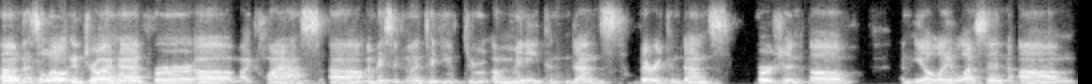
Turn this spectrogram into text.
Uh, that's a little intro I had for uh, my class. Uh, I'm basically going to take you through a mini condensed, very condensed version of an ELA lesson. Um,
